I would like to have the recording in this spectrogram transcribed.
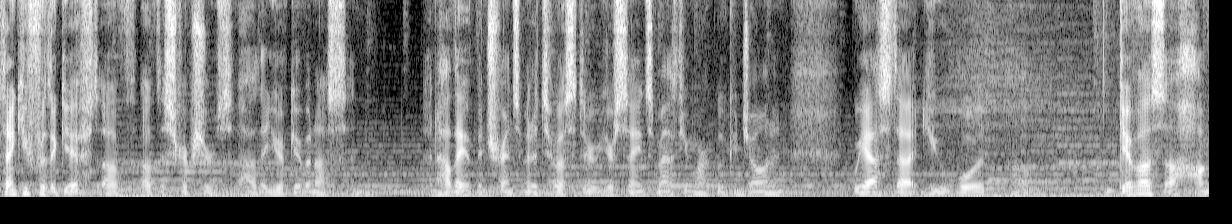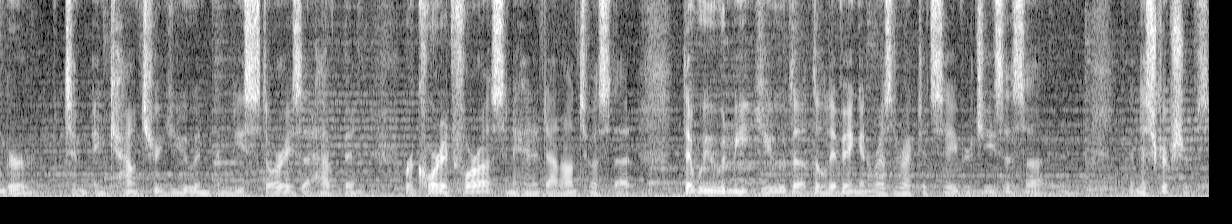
thank you for the gift of, of the scriptures uh, that you have given us and, and how they have been transmitted to us through your saints, Matthew, Mark, Luke, and John. And we ask that you would um, give us a hunger to encounter you in, in these stories that have been recorded for us and handed down onto us that that we would meet you the, the living and resurrected savior jesus uh, in, in the scriptures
